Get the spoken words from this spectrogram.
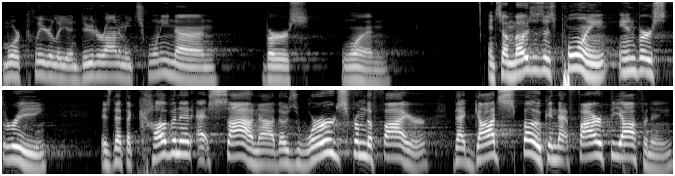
more clearly in Deuteronomy 29, verse 1. And so Moses' point in verse 3 is that the covenant at Sinai, those words from the fire, that God spoke in that fire theophany,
